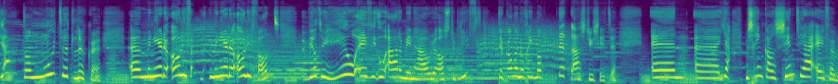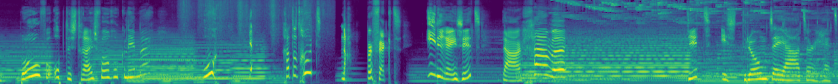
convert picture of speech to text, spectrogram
ja, dan moet het lukken. Ehm, meneer, de olifant, wilt u heel even uw adem inhouden, alstublieft? Er kan er nog iemand net naast u zitten. En eh, ja, misschien kan Cynthia even bovenop de struisvogel klimmen. Oeh, ja, gaat dat goed? Nou, perfect. Iedereen zit. Daar gaan we. Dit is Droomtheater Het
